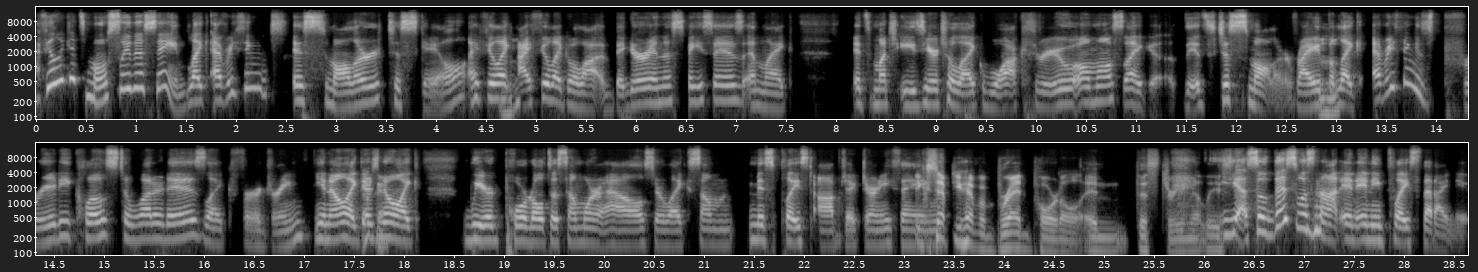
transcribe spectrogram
I feel like it's mostly the same. Like everything is smaller to scale. I feel like Mhm. I feel like a lot bigger in the spaces and like it's much easier to like walk through almost like it's just smaller, right? But Mhm. like everything is pretty close to what it is like for a dream, you know? Like there's Okay. no like weird portal to somewhere else or like some misplaced object or anything. Except you have a bread portal in this dream, at least. yeah, so this was not in any place that I knew.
